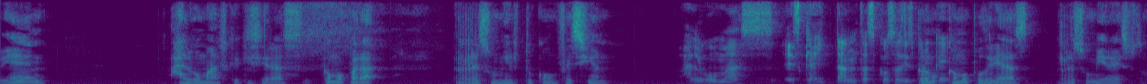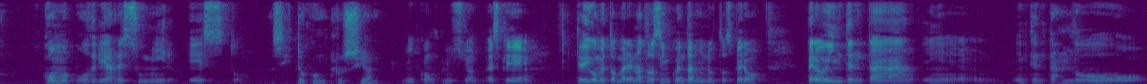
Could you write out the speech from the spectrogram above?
bien. ¿Algo más que quisieras como para resumir tu confesión? Algo más. Es que hay tantas cosas y espero ¿Cómo, que... ¿Cómo podrías resumir esto? ¿Cómo podría resumir esto? Sí, tu conclusión. Mi conclusión. Es que, te digo, me tomaré en otros 50 minutos, pero, pero intentar, eh, intentando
